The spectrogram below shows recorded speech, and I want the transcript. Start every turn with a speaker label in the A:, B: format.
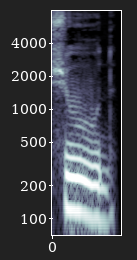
A: should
